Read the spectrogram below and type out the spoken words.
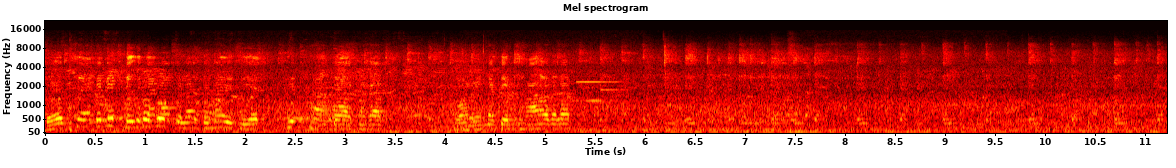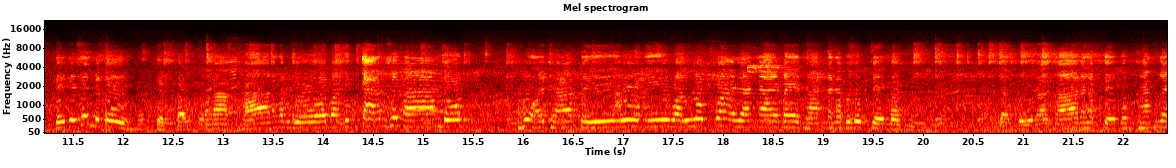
โดนแทรกไปนิดนึงนะครับเวลาจะไม่เสียทิศทางบอลนะครับบอลมันมาเต็มเท้านะครับ เดนเส้นประตูเก็บเสานาคานะครับโยนมาที่กลางสนามโดนหัวชาตีลูกนี้วันลบว่ายังไงไม่ทันนะครับเป็นลูกเตะมุมจับดูนาคานะครับเตะมุมครั้งแร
